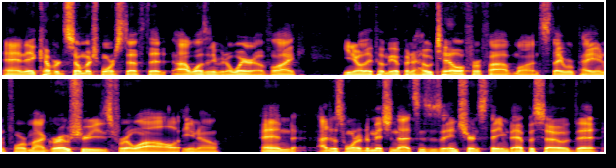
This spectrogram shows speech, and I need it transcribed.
and it covered so much more stuff that I wasn't even aware of. Like, you know, they put me up in a hotel for five months. They were paying for my groceries for a while, you know. And I just wanted to mention that since it's an insurance themed episode that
